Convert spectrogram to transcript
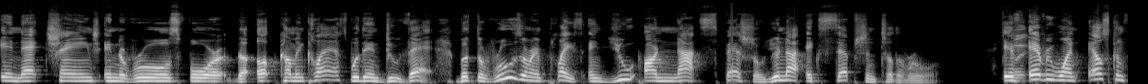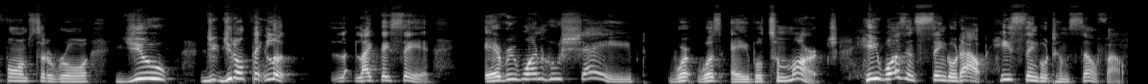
enact change in the rules for the upcoming class, well then do that. But the rules are in place and you are not special. You're not exception to the rule. If everyone else conforms to the rule, you you, you don't think look, l- like they said, everyone who shaved were, was able to march. He wasn't singled out. He singled himself out.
